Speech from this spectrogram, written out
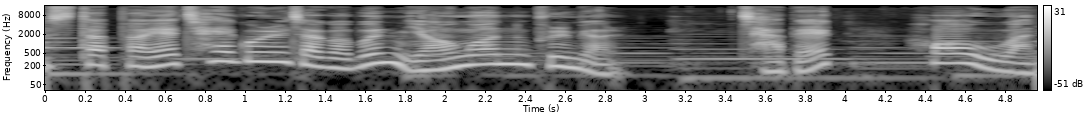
뉴스타파의 채굴 작업은 영원 불멸. 자백 허우완.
